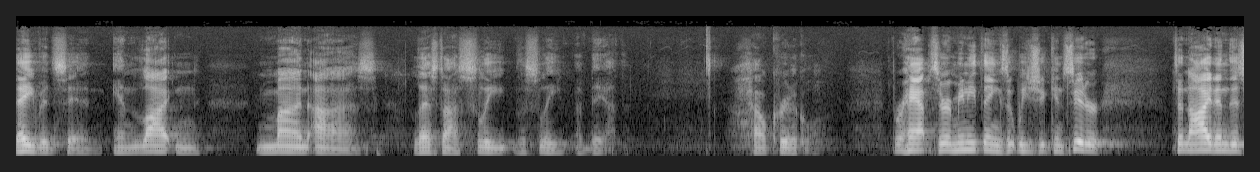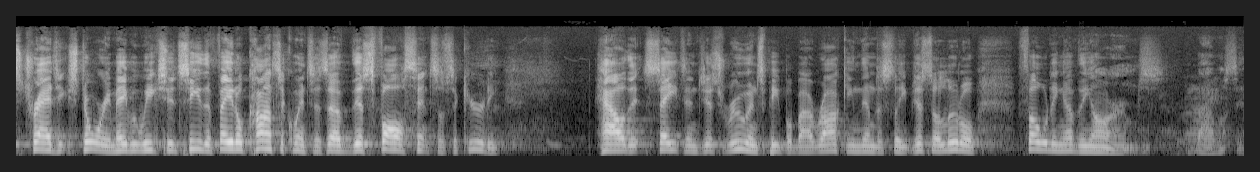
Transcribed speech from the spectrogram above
David said, Enlighten mine eyes, lest I sleep the sleep of death. How critical. Perhaps there are many things that we should consider tonight in this tragic story. Maybe we should see the fatal consequences of this false sense of security. How that Satan just ruins people by rocking them to sleep. Just a little folding of the arms, the Bible says.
